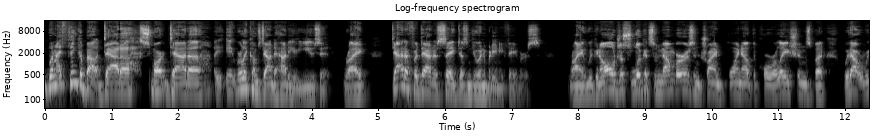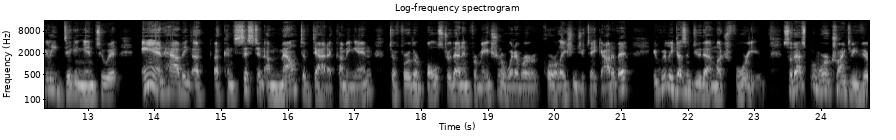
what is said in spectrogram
when i think about data smart data it really comes down to how do you use it right data for data's sake doesn't do anybody any favors, right? We can all just look at some numbers and try and point out the correlations, but without really digging into it and having a, a consistent amount of data coming in to further bolster that information or whatever correlations you take out of it, it really doesn't do that much for you. So that's what we're trying to be very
